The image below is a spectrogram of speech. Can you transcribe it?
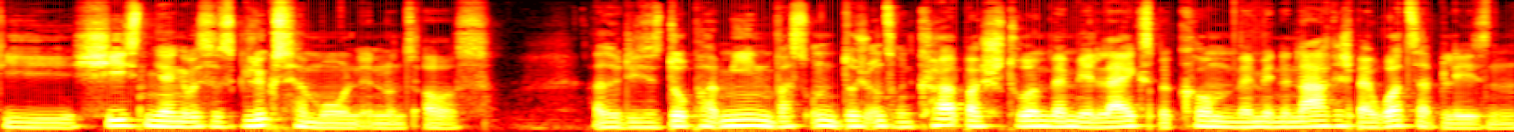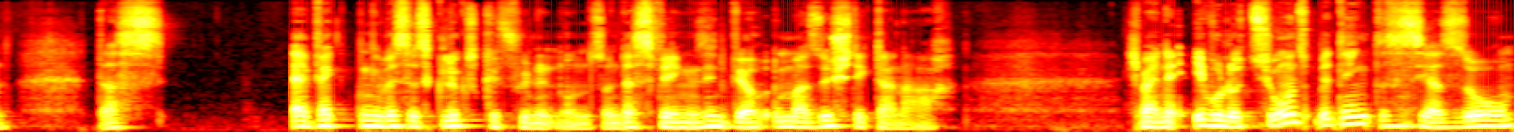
die schießen ja ein gewisses Glückshormon in uns aus. Also dieses Dopamin, was durch unseren Körper strömt, wenn wir Likes bekommen, wenn wir eine Nachricht bei WhatsApp lesen, das erweckt ein gewisses Glücksgefühl in uns und deswegen sind wir auch immer süchtig danach. Ich meine, evolutionsbedingt ist es ja so,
